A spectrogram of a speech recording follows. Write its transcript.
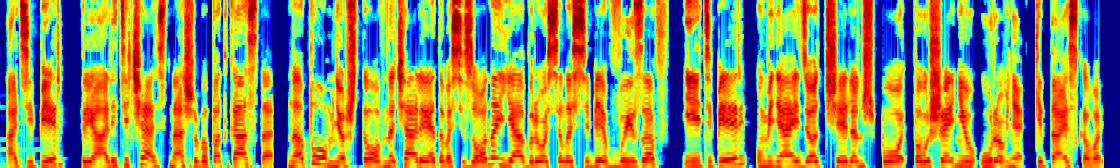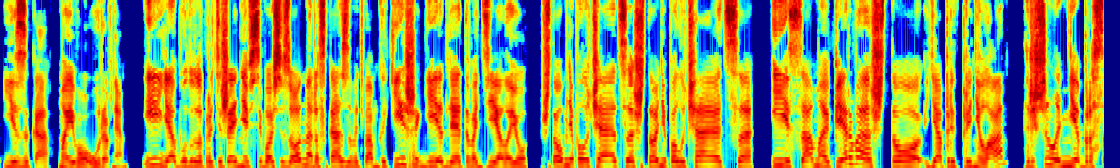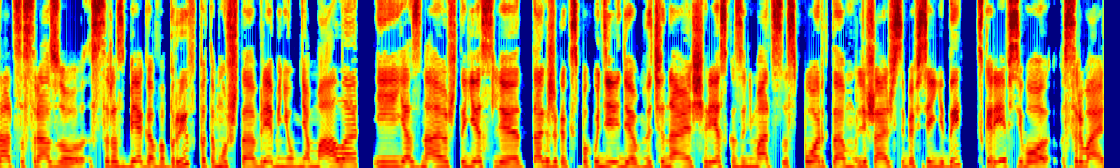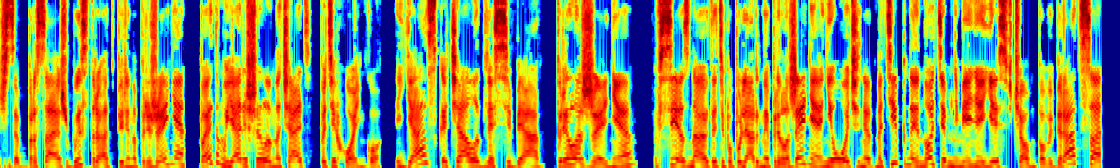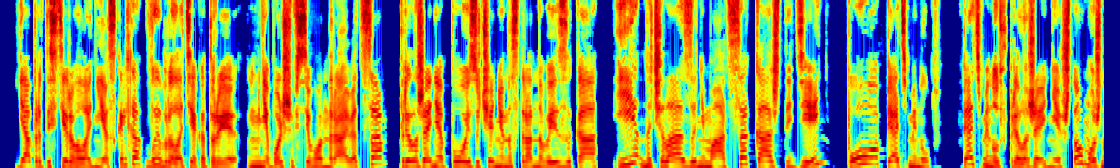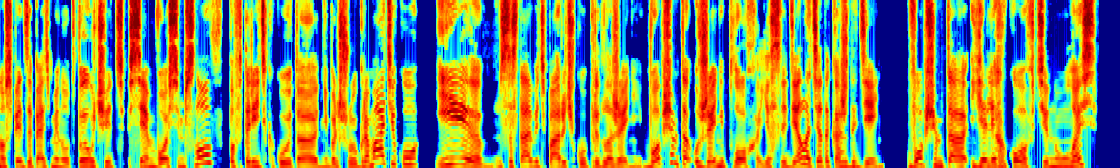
А теперь реалити-часть нашего подкаста. Напомню, что в начале этого сезона я бросила себе вызов и теперь у меня идет челлендж по повышению уровня китайского языка, моего уровня. И я буду на протяжении всего сезона рассказывать вам, какие шаги я для этого делаю, что у меня получается, что не получается. И самое первое, что я предприняла, решила не бросаться сразу с разбега в обрыв, потому что времени у меня мало, и я знаю, что если так же, как с похудением, начинаешь резко заниматься спортом, лишаешь себя всей еды, скорее всего, срываешься, бросаешь быстро от перенапряжения. Поэтому я решила начать потихоньку. Я скачала для себя приложение, все знают эти популярные приложения, они очень однотипные, но тем не менее есть в чем повыбираться. Я протестировала несколько, выбрала те, которые мне больше всего нравятся, приложения по изучению иностранного языка, и начала заниматься каждый день по 5 минут. 5 минут в приложении. Что можно успеть за 5 минут? Выучить 7-8 слов, повторить какую-то небольшую грамматику и составить парочку предложений. В общем-то, уже неплохо, если делать это каждый день. В общем-то, я легко втянулась,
